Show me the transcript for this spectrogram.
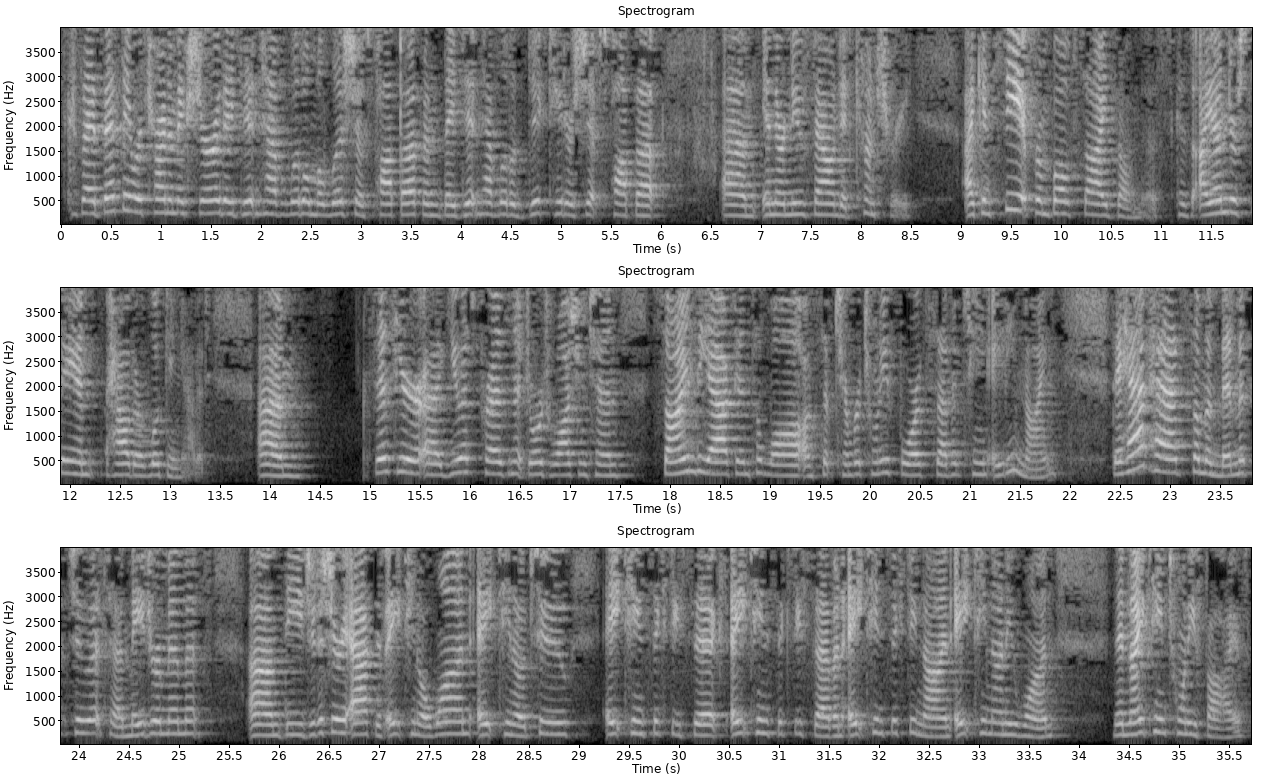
because I bet they were trying to make sure they didn't have little militias pop up and they didn't have little dictatorships pop up um, in their new founded country. I can see it from both sides on this because I understand how they're looking at it. Um, it says here, uh, U.S. President George Washington signed the act into law on September 24th, 1789. They have had some amendments to it, uh, major amendments. Um, the Judiciary Act of 1801, 1802, 1866, 1867, 1869, 1891, then 1925.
